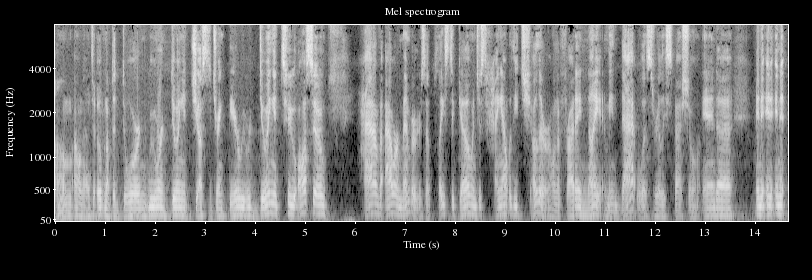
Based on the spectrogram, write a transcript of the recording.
um, I don't know to open up the door. We weren't doing it just to drink beer. We were doing it to also have our members a place to go and just hang out with each other on a Friday night. I mean, that was really special. And uh, and and, and it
